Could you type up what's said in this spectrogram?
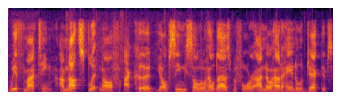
with my team. I'm not splitting off. I could. Y'all have seen me solo hell dives before. I know how to handle objectives.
